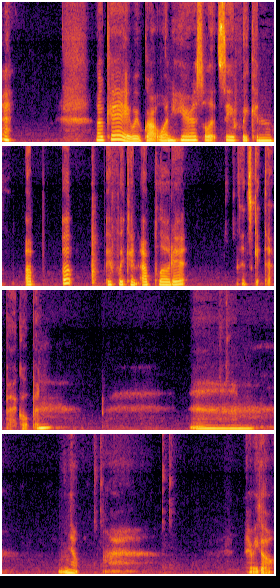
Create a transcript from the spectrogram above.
okay, we've got one here, so let's see if we can up up if we can upload it. Let's get that back open. Um, no. There we go.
